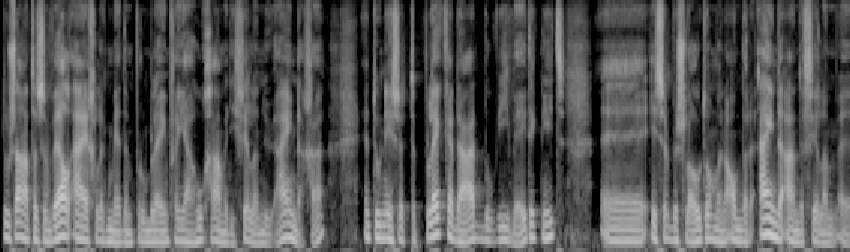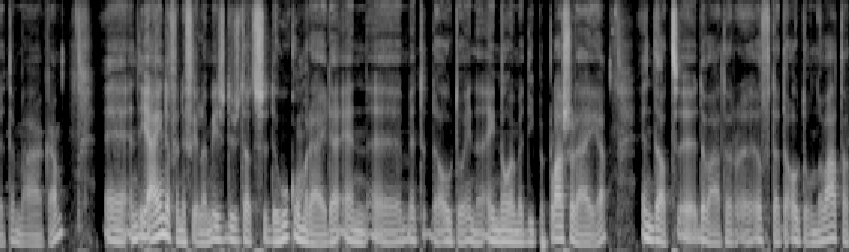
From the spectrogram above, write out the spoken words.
Toen zaten ze wel eigenlijk met een probleem van ja, hoe gaan we die film nu eindigen? En toen is er ter plekke daar, door wie weet ik niet, uh, is er besloten om een ander einde aan de film uh, te maken. Uh, en die einde van de film is dus dat ze de hoek omrijden en met de auto in een enorme diepe plas rijden. En dat, de, water, of dat de auto onder water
